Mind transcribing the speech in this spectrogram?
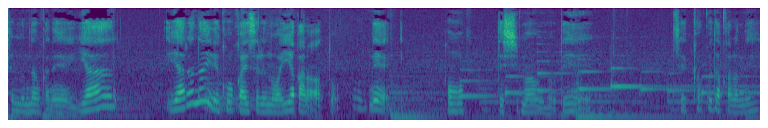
でもなんかねややらないで後悔するのは嫌かなとね思ってしまうのでせっかくだからね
